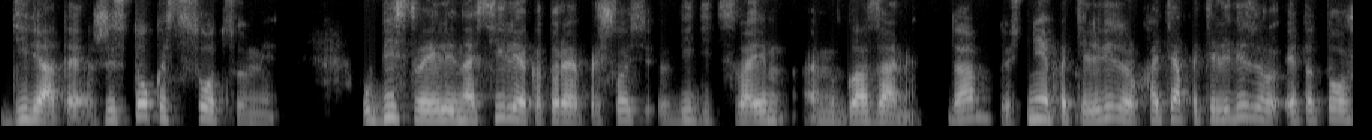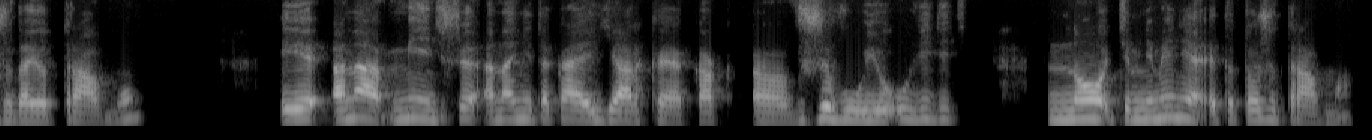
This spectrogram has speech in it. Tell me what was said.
Девятое. Жестокость в социуме. Убийство или насилие, которое пришлось видеть своими глазами. Да? То есть не по телевизору, хотя по телевизору это тоже дает травму. И она меньше, она не такая яркая, как э, вживую увидеть, но тем не менее это тоже травма.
